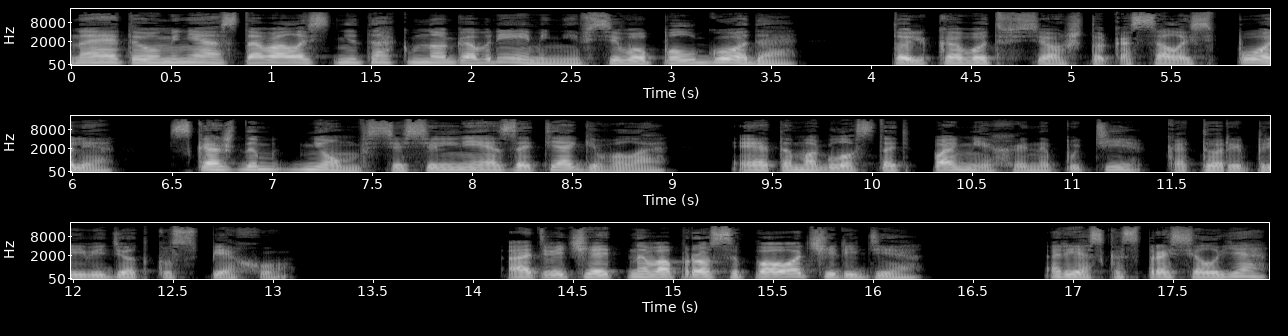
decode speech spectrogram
На это у меня оставалось не так много времени, всего полгода. Только вот все, что касалось поля, с каждым днем все сильнее затягивало, и это могло стать помехой на пути, который приведет к успеху. «Отвечать на вопросы по очереди?» — резко спросил я,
